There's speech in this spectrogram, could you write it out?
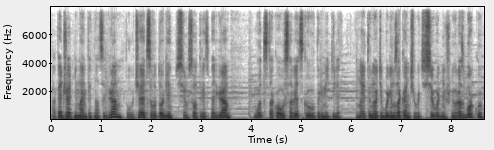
Опять же отнимаем 15 грамм. Получается в итоге 735 грамм. Вот с такого советского выпрямителя. На этой ноте будем заканчивать сегодняшнюю разборку.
